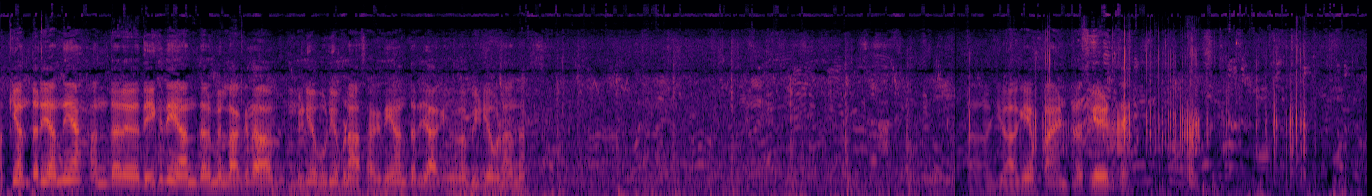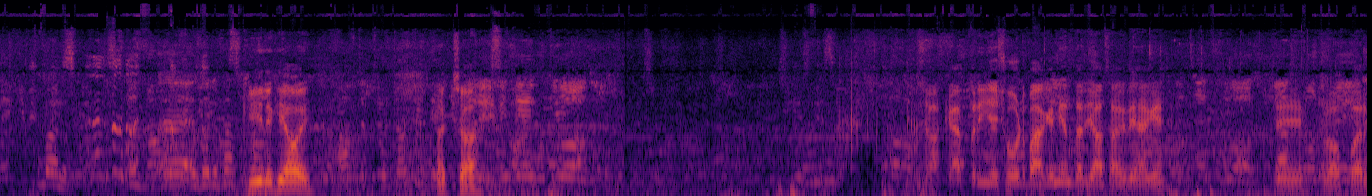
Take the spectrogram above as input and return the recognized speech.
ਅੱਗੇ ਅੰਦਰ ਜਾਂਦੇ ਆ, ਅੰਦਰ ਦੇਖਦੇ ਆ, ਅੰਦਰ ਮੈਨੂੰ ਲੱਗਦਾ ਵੀਡੀਓ ਵੀਡੀਓ ਬਣਾ ਸਕਦੇ ਆ, ਅੰਦਰ ਜਾ ਕੇ ਫਿਰ ਮੈਂ ਵੀਡੀਓ ਬਣਾਉਂਦਾ। ਆ, ਜੀ ਆ ਗਏ ਆਪਾਂ ਐਂਟਰਸ ਗੇਟ ਤੇ। ਕੀ ਲਿਖਿਆ ਓਏ? ਅੱਛਾ। ਅੱਛਾ, ਕੈਪਰੀ ਜਾਂ ਛੋਟ ਪਾ ਕੇ ਨਹੀਂ ਅੰਦਰ ਜਾ ਸਕਦੇ ਹੈਗੇ। ਤੇ ਪ੍ਰੋਪਰ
